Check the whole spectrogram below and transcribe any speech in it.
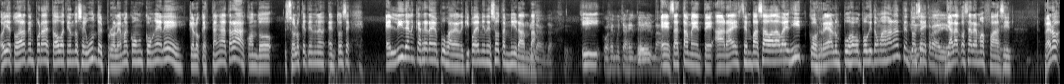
Oye, toda la temporada ha estado bateando segundo. El problema con, con él es que los que están atrás, cuando son los que tienen. Entonces, el líder en carrera de empujada en el equipo de Minnesota es Miranda. y coge mucha gente. Exactamente. Ahora se envasaba, daba el hit, Correa lo empujaba un poquito más adelante, entonces ya la cosa era más fácil. Pero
